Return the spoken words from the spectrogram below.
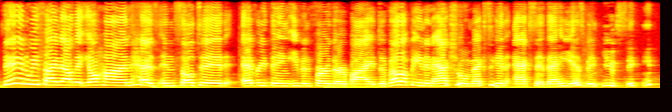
then we find out that Johan has insulted everything even further by developing an actual Mexican accent that he has been using.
